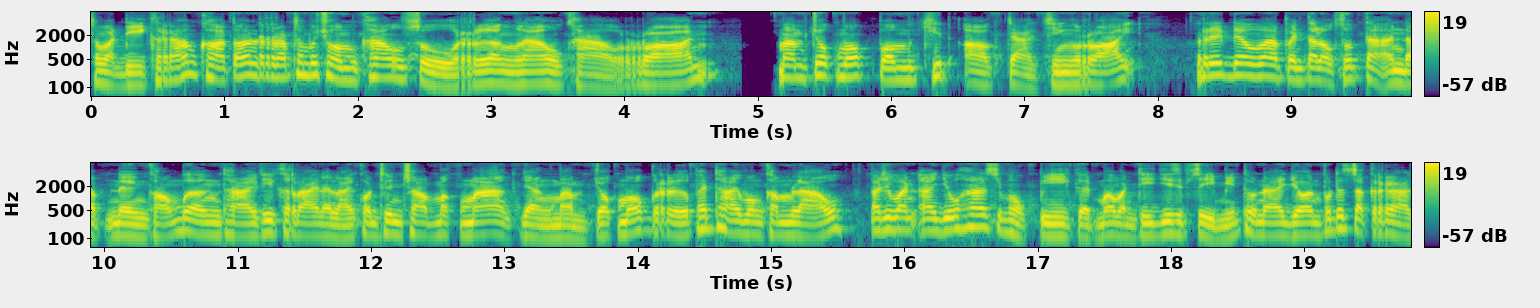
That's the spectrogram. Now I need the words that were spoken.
สวัสดีครับขอต้อนรับท่านผู้ชมเข้าสู่เรื่องเล่าข่าวร้อนมัมจกมกปมคิดออกจากชิงร้อย เรียกได้ว่าเป็นตลกซุปตาอันดับหนึ่งของเมืองไทยที่ใครหลาย ๆ คนชื่นชอบมาก ๆ อย่างหม่ำจกมก หรือเพชรไทยวงคำเหลา ปัจจุบันอายุ 56 ปี เกิดเมื่อวันที่ 24 มิถุนายน พุทธศักราช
